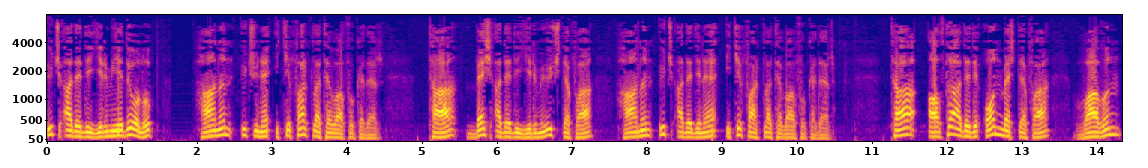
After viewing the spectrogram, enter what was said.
üç adedi 27 olup ha'nın üçüne iki farkla tevafuk eder. Ta beş adedi 23 defa ha'nın üç adedine iki farkla tevafuk eder. Ta altı adedi 15 defa vav'ın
